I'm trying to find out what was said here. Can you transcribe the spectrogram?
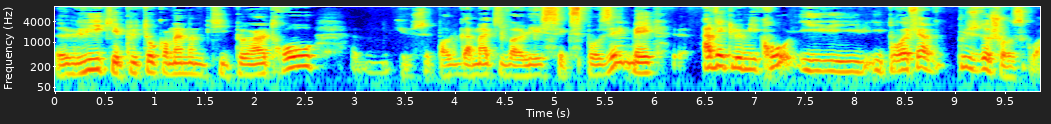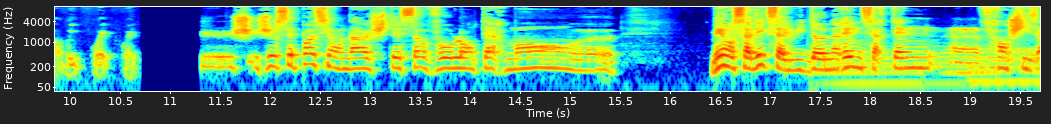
lui qui est plutôt quand même un petit peu intro, c'est pas le gamin qui va aller s'exposer, mais avec le micro, il, pourrait faire plus de choses, quoi. Oui, oui, oui. je ne sais pas si on a acheté ça volontairement, euh, mais on savait que ça lui donnerait une certaine euh, franchise,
